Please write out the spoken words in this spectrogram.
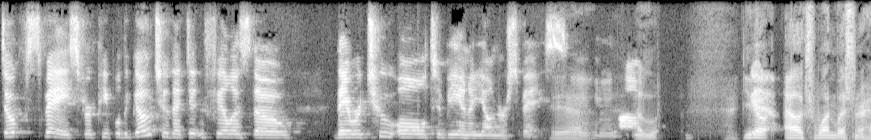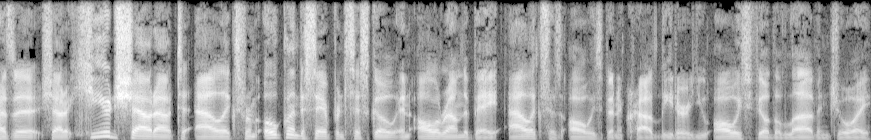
dope space for people to go to that didn't feel as though they were too old to be in a younger space. Yeah. Um, I lo- you know, Alex, one listener has a shout out. Huge shout out to Alex from Oakland to San Francisco and all around the Bay. Alex has always been a crowd leader. You always feel the love and joy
